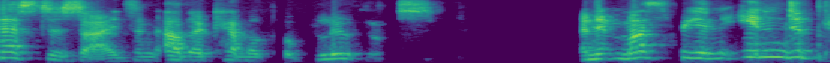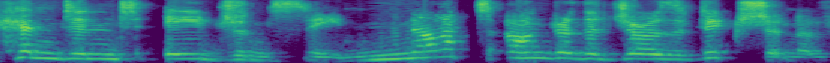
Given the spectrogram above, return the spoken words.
pesticides and other chemical pollutants. And it must be an independent agency, not under the jurisdiction of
